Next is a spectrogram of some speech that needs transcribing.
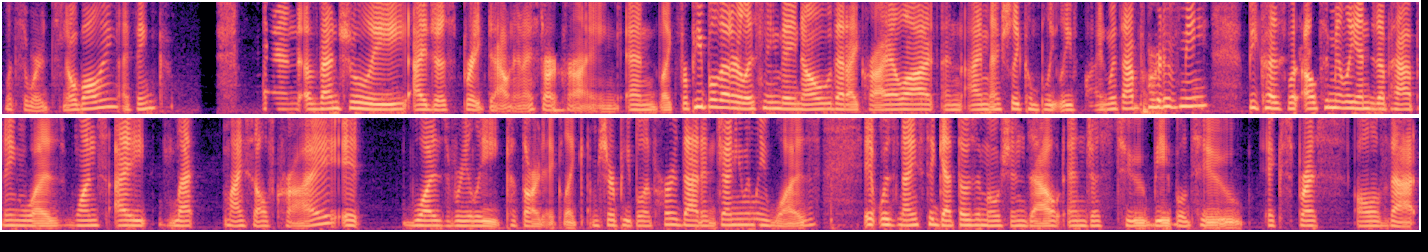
what's the word snowballing I think and eventually I just break down and I start crying and like for people that are listening they know that I cry a lot and I'm actually completely fine with that part of me because what ultimately ended up happening was once I let myself cry it was really cathartic. Like, I'm sure people have heard that and genuinely was. It was nice to get those emotions out and just to be able to express all of that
